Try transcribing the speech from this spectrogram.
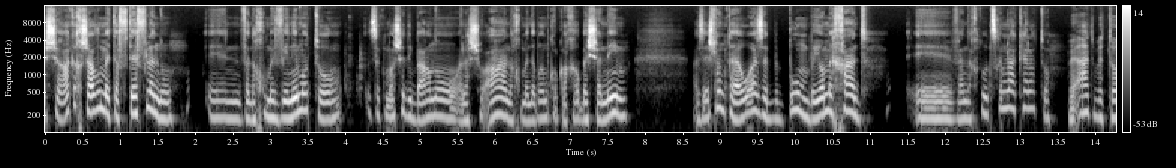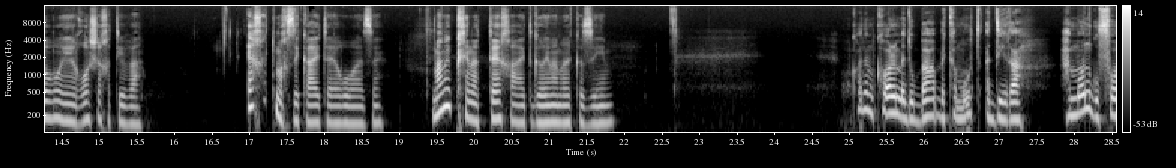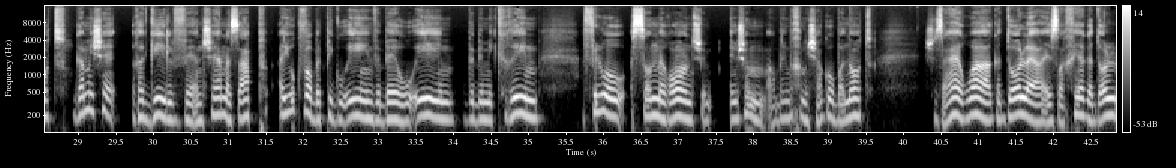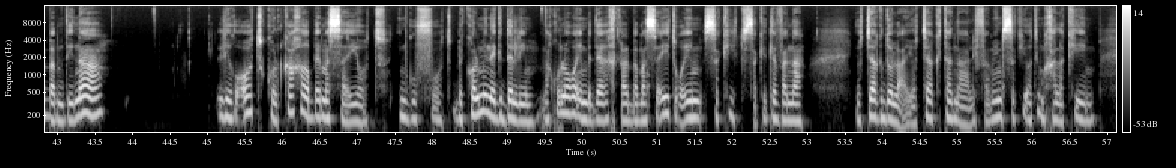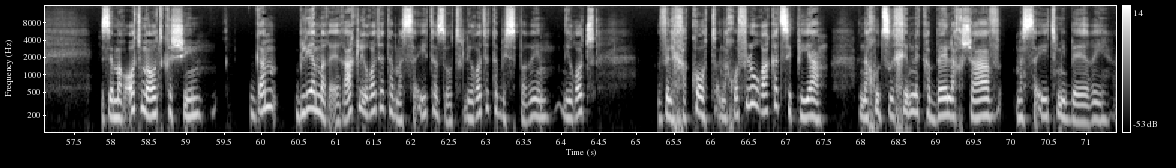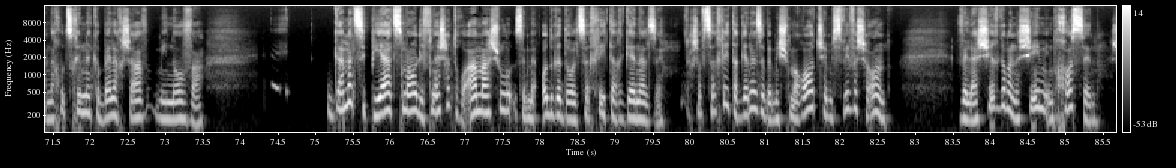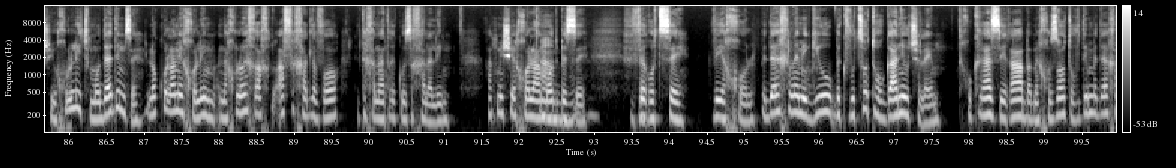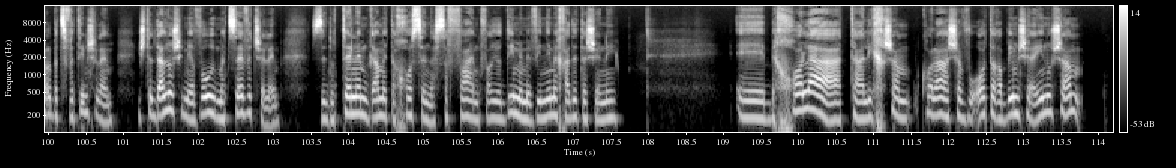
שרק עכשיו הוא מטפטף לנו, ואנחנו מבינים אותו, זה כמו שדיברנו על השואה, אנחנו מדברים כל כך הרבה שנים, אז יש לנו את האירוע הזה בבום, ביום אחד, אה, ואנחנו צריכים לעכל אותו. ואת בתור אה, ראש החטיבה, איך את מחזיקה את האירוע הזה? מה מבחינתך האתגרים המרכזיים? קודם כל, מדובר בכמות אדירה. המון גופות. גם מי רגיל, ואנשי המז"פ היו כבר בפיגועים ובאירועים ובמקרים, אפילו אסון מירון, שהיו שם 45 קורבנות, שזה היה האירוע הגדול, האזרחי הגדול במדינה, לראות כל כך הרבה משאיות עם גופות בכל מיני גדלים. אנחנו לא רואים בדרך כלל במשאית, רואים שקית, שקית לבנה, יותר גדולה, יותר קטנה, לפעמים שקיות עם חלקים. זה מראות מאוד קשים, גם בלי המראה, רק לראות את המשאית הזאת, לראות את המספרים, לראות ולחכות. אנחנו אפילו רק הציפייה. אנחנו צריכים לקבל עכשיו משאית מבארי, אנחנו צריכים לקבל עכשיו מנובה. גם הציפייה עצמה, עוד לפני שאת רואה משהו, זה מאוד גדול, צריך להתארגן על זה. עכשיו, צריך להתארגן על זה במשמרות שהן סביב השעון. ולהשאיר גם אנשים עם חוסן, שיוכלו להתמודד עם זה. לא כולם יכולים. אנחנו לא הכרחנו אף אחד לבוא לתחנת ריכוז החללים. רק מי שיכול לעמוד אה, בזה, ורוצה, ויכול. בדרך כלל הם הגיעו בקבוצות אורגניות שלהם. חוקרי הזירה במחוזות עובדים בדרך כלל בצוותים שלהם. השתדלנו שהם יבואו עם הצוות שלהם. זה נותן להם גם את החוסן, השפה, הם כבר יודעים, הם מבינים אחד את השני. אה, בכל התהליך שם, כל השבועות הרבים שהיינו שם,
